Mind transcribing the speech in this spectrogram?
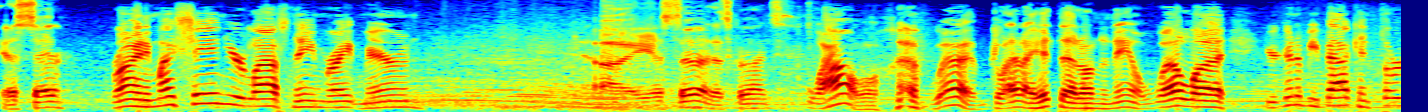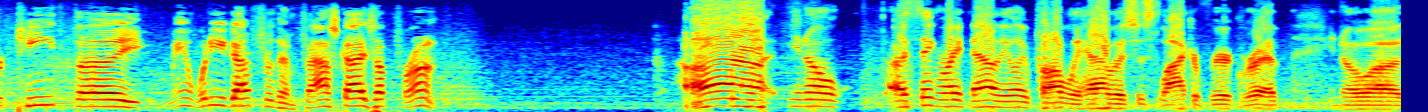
Yes, sir. Ryan, am I saying your last name right, Marin? Uh, yes, sir. That's correct. Wow. well, I'm glad I hit that on the nail. Well, uh, you're going to be back in 13th. Uh, man, what do you got for them fast guys up front? Uh, you know, I think right now the only problem we have is just lack of rear grip. You know, uh,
